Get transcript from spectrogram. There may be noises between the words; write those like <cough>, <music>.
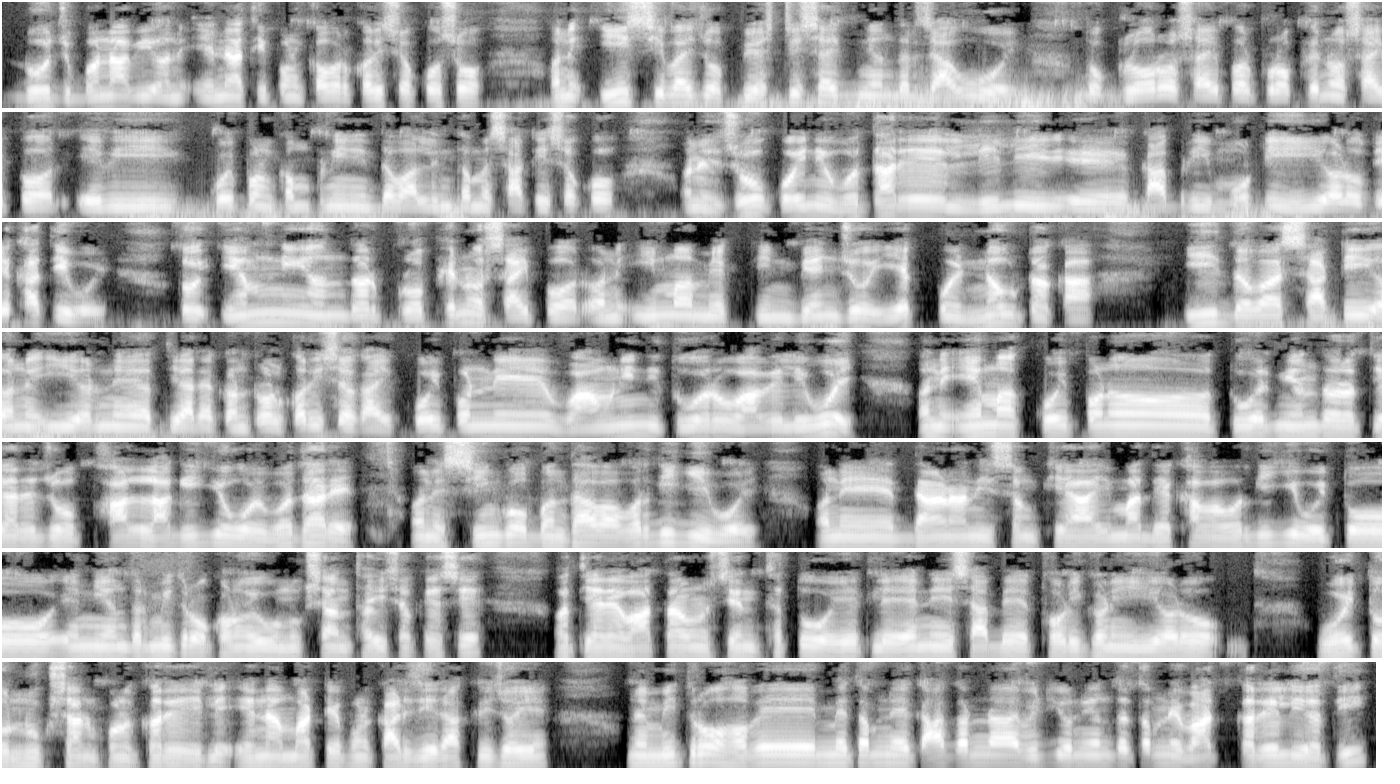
ડોઝ બનાવી અને એનાથી પણ કવર કરી શકો છો. અને એ સિવાય જો પેસ્ટિસાઇડની અંદર જવું હોય, તો ક્લોરોસાઇપર પ્રોફેનોસાઇપર એવી કોઈ પણ કંપનીની દવા લઈને તમે છાંટી શકો. અને જો કોઈને વધારે લીલી કાબરી, મોટી ઈયળો દેખાતી હોય, તો એમની અંદર પ્રોફેનોસાઇપર અને ઇમામેક્ટિન બેન્જો એક પોઈન્ટ નવ ટકા ઈ દવા છાંટી અને ઈયરને અત્યારે કંટ્રોલ કરી શકાય. કોઈ પણને વાવણીની તુવેરો વાવેલી હોય અને એમાં કોઈ પણ તુવેરની અંદર અત્યારે જો ફાલ લાગી ગયો હોય વધારે અને સિંગો બંધાવા વર્ગી ગઈ હોય અને દાણાની સંખ્યા એમાં દેખાવા વર્ગી ગઈ હોય તો એની અંદર મિત્રો ઘણું એવું નુકસાન થઈ શકે છે. અત્યારે વાતાવરણ ચેન્જ થતું હોય એટલે એની હિસાબે થોડી ઘણી ઈયળો હોય તો નુકસાન પણ કરે એટલે એના માટે પણ કાળજી રાખવી જોઈએ. અને મિત્રો, હવે મેં તમને એક આગળના વિડીયોની અંદર તમને વાત કરેલી હતી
